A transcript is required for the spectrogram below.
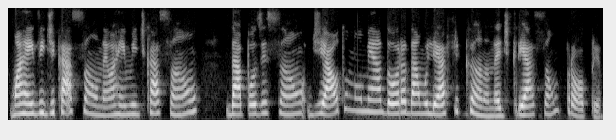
uma reivindicação, né? Uma reivindicação da posição de autonomeadora da mulher africana, né? De criação própria.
